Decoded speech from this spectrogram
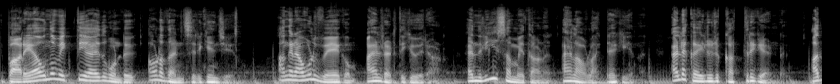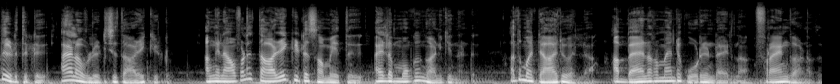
ഇപ്പൊ അറിയാവുന്ന വ്യക്തി ആയതുകൊണ്ട് അവൾ അതനുസരിക്കുകയും ചെയ്തു. അങ്ങനെ അവൾ വേഗം അയാളുടെ അടുത്തേക്ക് വരികയാണ്. എന്നാൽ ഈ സമയത്താണ് അയാൾ അവളെ അറ്റാക്ക് ചെയ്യുന്നത്. അയാളുടെ കയ്യിലൊരു കത്രികയുണ്ട്. അത് എടുത്തിട്ട് അയാൾ അവളെ ഇടിച്ച് താഴേക്കിട്ടു അങ്ങനെ അവളെ താഴേക്കിട്ട സമയത്ത് അയാളുടെ മുഖം കാണിക്കുന്നുണ്ട്. അത് മറ്റാരുമല്ല ആ ബാനർമാന്റെ കൂടെ ഉണ്ടായിരുന്ന ഫ്രാങ്ക് ആണത്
